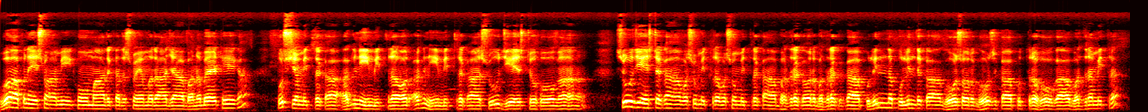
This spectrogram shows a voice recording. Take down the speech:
वह अपने स्वामी को मारकर स्वयं राजा बन बैठेगा। पुष्यमित्र का अग्निमित्र और अग्निमित्र का सुज्येष्ठ होगा। सुज्येष्ठ का, वसुमित्र वसुमित्र का, भद्रक और भद्रक का, पुलिंद पुलिंद का, घोष और घोष का पुत्र होगा वज्रमित्र।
